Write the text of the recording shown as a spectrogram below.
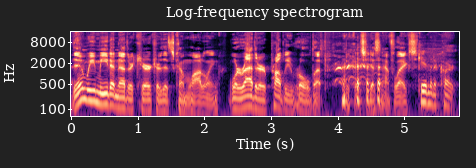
Then we meet another character that's come waddling, or rather, probably rolled up because he doesn't have legs. came in a cart.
